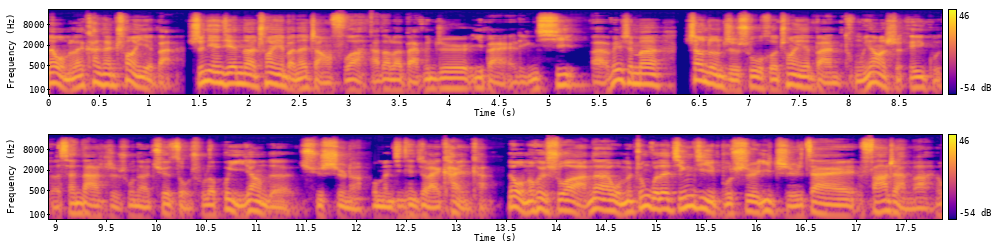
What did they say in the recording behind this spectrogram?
那我们来看看创业板，十年间呢，创业板的涨幅啊，达到了百分之一百零七啊。为什么上证指数和创业板同样是 A 股的三大指数呢，却走出了不一样的趋势呢？我们今天就来看一看。那我们会说啊，那我们中国的经济不是一直在发展吗？那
